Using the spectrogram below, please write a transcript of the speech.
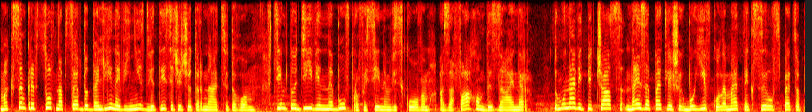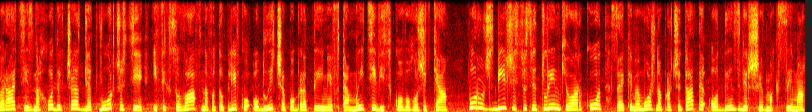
Максим Кривцов на псевдодалі на війні з 2014-го. Втім, тоді він не був професійним військовим, а за фахом дизайнер. Тому навіть під час найзапекліших боїв кулеметник сил спецоперації знаходив час для творчості і фіксував на фотоплівку обличчя побратимів та миті військового життя. Поруч з більшістю світлин QR-код, за якими можна прочитати один з віршів Максима.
